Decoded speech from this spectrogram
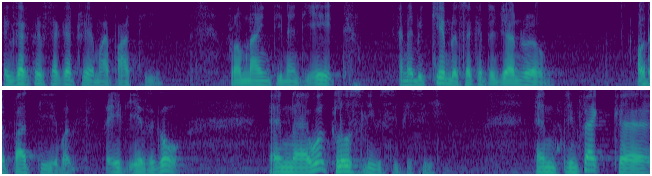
executive secretary of my party from 1998, and I became the secretary general of the party about eight years ago. And I work closely with CPC. And in fact, uh,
